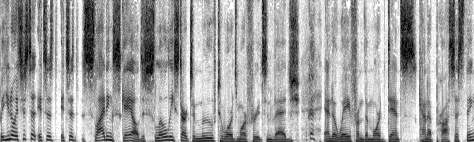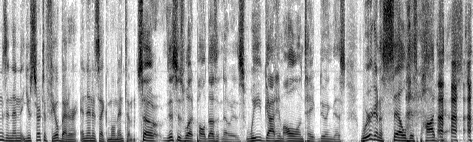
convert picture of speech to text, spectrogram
But you know, it's just a it's a it's a sliding scale. Just slowly start to move towards more fruits and veg, Okay. and away from the more dense kind of processed things, and then you start to feel better, and then it's like momentum. So this is what Paul doesn't know is we've got him all on tape doing this. We're going to sell this podcast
